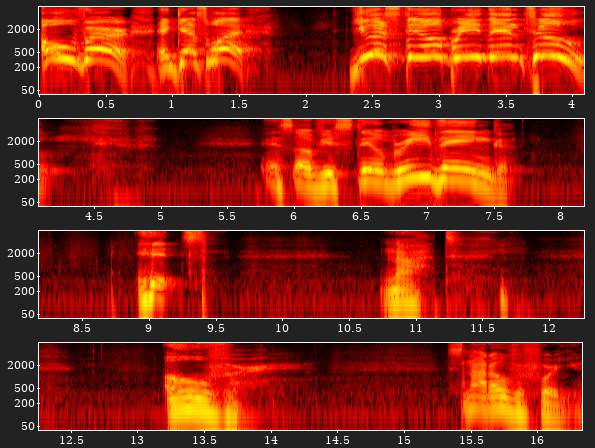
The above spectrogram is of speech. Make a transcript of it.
over. And guess what? You're still breathing too. And so if you're still breathing, it's not over. It's not over for you.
